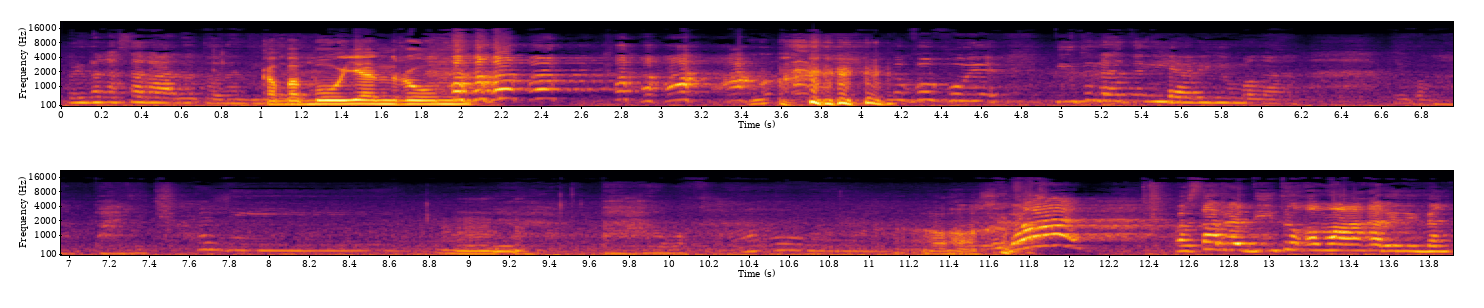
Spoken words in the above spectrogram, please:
pag nakasarado to, nandito Kababuyan room. Kababuyan. Dito lahat nangyayari yung mga, yung mga balik-balik, Mm. pahawak-hawak. Oo. Ganun! Basta na dito ka makakarinig ng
